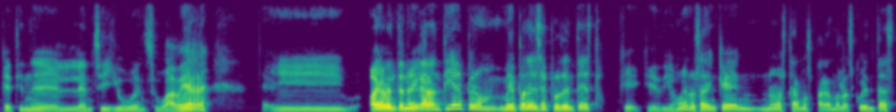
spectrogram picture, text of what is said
que tiene el MCU en su haber. Y obviamente no hay garantía, pero me parece prudente esto, que, digan, bueno, ¿saben qué? No estamos pagando las cuentas,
